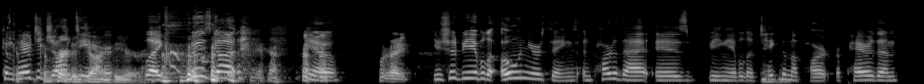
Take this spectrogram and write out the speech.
compared to, compared John, to Deere, John Deere, like, who's got, you know, right you should be able to own your things and part of that is being able to take mm-hmm. them apart repair them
